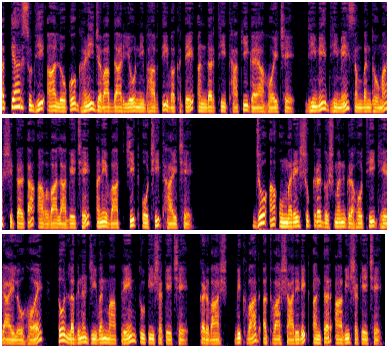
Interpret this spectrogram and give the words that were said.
અત્યાર સુધી આ લોકો ઘણી જવાબદારીઓ નિભાવતી વખતે અંદરથી થાકી ગયા હોય છે. ધીમે ધીમે સંબંધોમાં શીતળતા આવવા લાગે છે અને વાતચીત ઓછી થાય છે. જો આ ઉંમરે શુક્ર દુશ્મન ગ્રહોથી ઘેરાયેલો હોય, તો લગ્ન જીવનમાં પ્રેમ તૂટી શકે છે, કડવાશ, વિખવાદ અથવા શારીરિક અંતર આવી શકે છે.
